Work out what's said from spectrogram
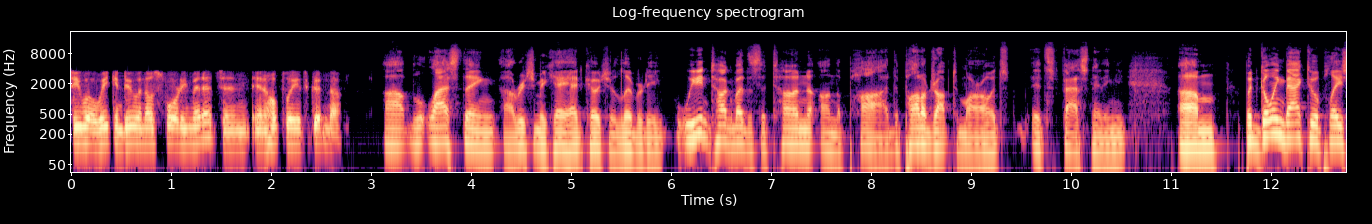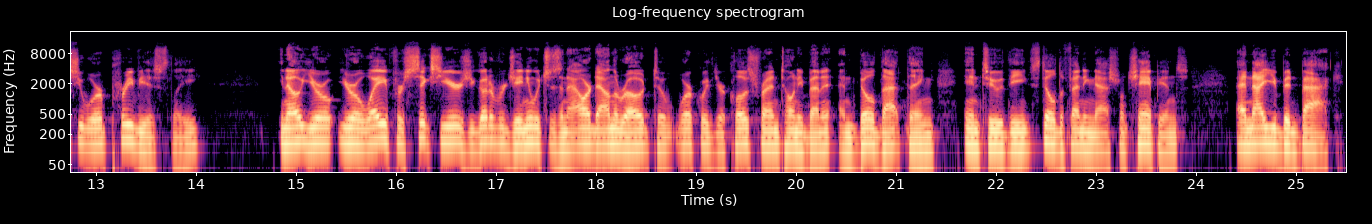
see what we can do in those 40 minutes, and, and hopefully it's good enough. Uh, last thing, uh, Ritchie McKay, head coach of Liberty. We didn't talk about this a ton on the pod. The pod will drop tomorrow. It's it's fascinating. Um, but going back to a place you were previously, you know you're you're away for six years. You go to virginia which is an hour down the road to work with your close friend tony bennett and build that thing into the still defending national champions. And now you've been back.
